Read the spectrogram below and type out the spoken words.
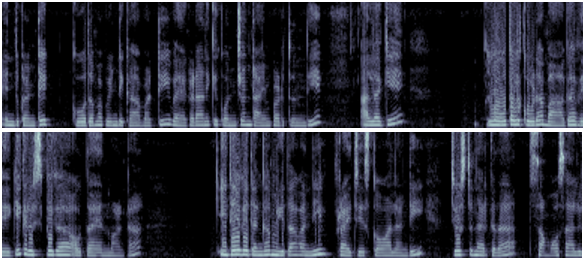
ఎందుకంటే గోధుమ పిండి కాబట్టి వేగడానికి కొంచెం టైం పడుతుంది. అలాగే లోపల కూడా బాగా వేగి క్రిస్పీగా అవుతాయన్నమాట. ఇదే విధంగా మిగతావన్నీ ఫ్రై చేసుకోవాలండి. చూస్తున్నారు కదా సమోసాలు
